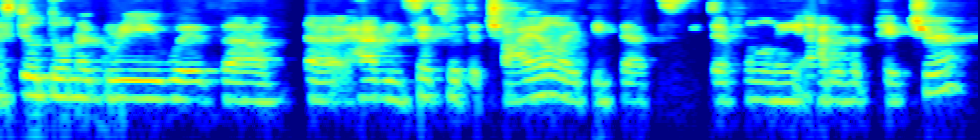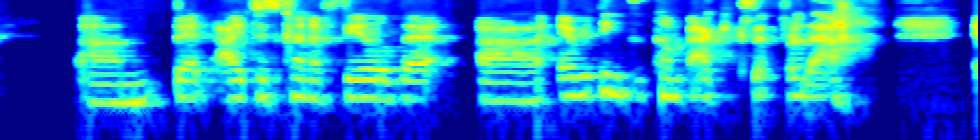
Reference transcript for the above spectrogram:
I still don't agree with uh, uh, having sex with a child. I think that's definitely out of the picture um, but i just kind of feel that uh, everything could come back except for that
